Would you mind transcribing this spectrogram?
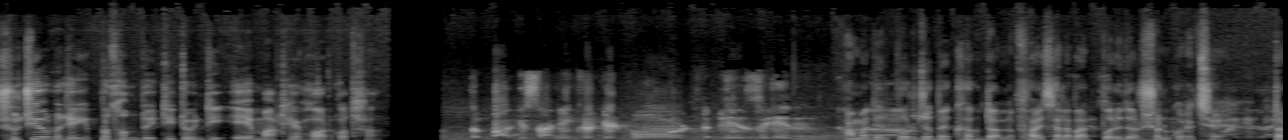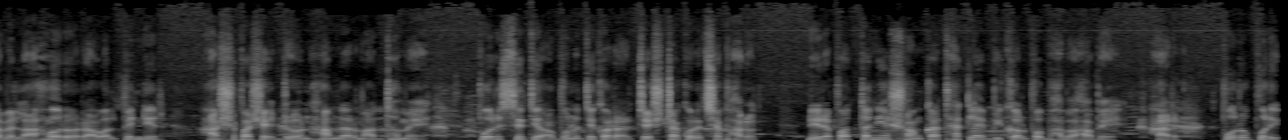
সূচি অনুযায়ী প্রথম দুই টি টোয়েন্টি এ মাঠে হওয়ার কথা। আমাদের পর্যবেক্ষক দল ফয়সালাবাদ পরিদর্শন করেছে। তবে লাহোর ও রাওয়ালপিন্ডির আশেপাশে ড্রোন হামলার মাধ্যমে পরিস্থিতি অবনতি করার চেষ্টা করেছে ভারত। নিরাপত্তা নিয়ে শঙ্কা থাকলে বিকল্প ভাবা হবে, আর পুরোপুরি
